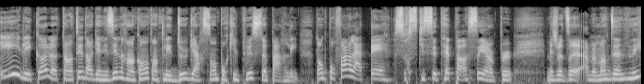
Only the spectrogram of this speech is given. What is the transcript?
Et l'école a tenté d'organiser une rencontre entre les deux garçons pour qu'ils puissent se parler. Donc, pour faire la paix sur ce qui s'était passé un peu. Mais je veux dire, à un moment donné,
